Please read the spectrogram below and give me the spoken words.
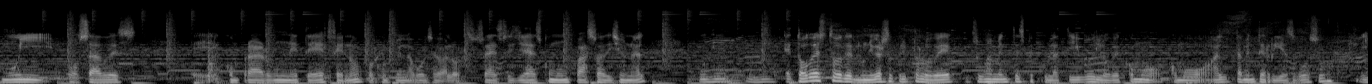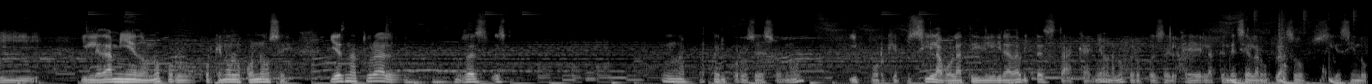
muy osado es eh, comprar un ETF, ¿no? Por ejemplo, en la bolsa de valores. O sea, eso ya es como un paso adicional. Eh, todo esto del universo cripto lo ve sumamente especulativo y lo ve como, como altamente riesgoso y, le da miedo, ¿no? Por, porque no lo conoce. Y es natural. O sea, es una parte del proceso, ¿no? Y porque, pues sí, la volatilidad ahorita está cañona, ¿no? Pero pues eh, la tendencia a largo plazo sigue siendo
